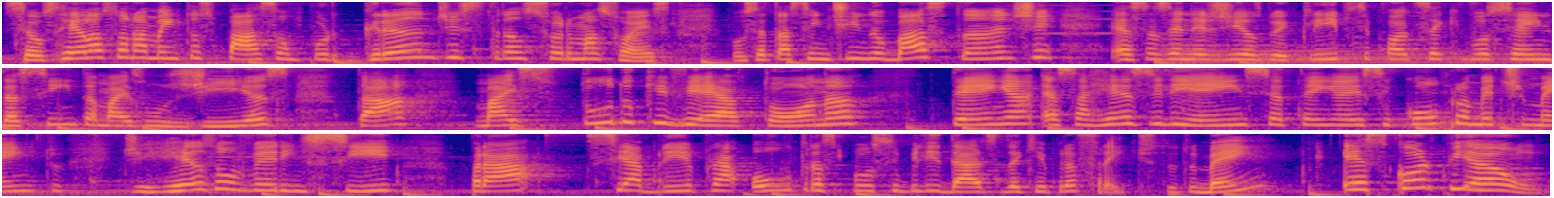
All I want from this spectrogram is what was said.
Seus relacionamentos passam por grandes transformações. Você está sentindo bastante essas energias do eclipse. Pode ser que você ainda sinta mais uns dias, tá? Mas tudo que vier à tona tenha essa resiliência, tenha esse comprometimento de resolver em si para se abrir para outras possibilidades daqui para frente, tudo bem? Escorpião,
